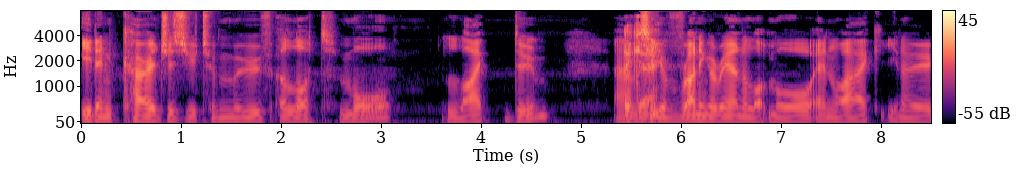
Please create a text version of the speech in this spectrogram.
it encourages you to move a lot more, like Doom. Um, So you're running around a lot more and like you know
